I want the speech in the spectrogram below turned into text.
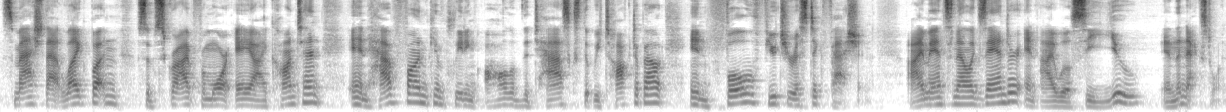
smash that like button, subscribe for more AI content, and have fun completing all of the tasks that we talked about in full futuristic fashion. I'm Anson Alexander, and I will see you in the next one.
